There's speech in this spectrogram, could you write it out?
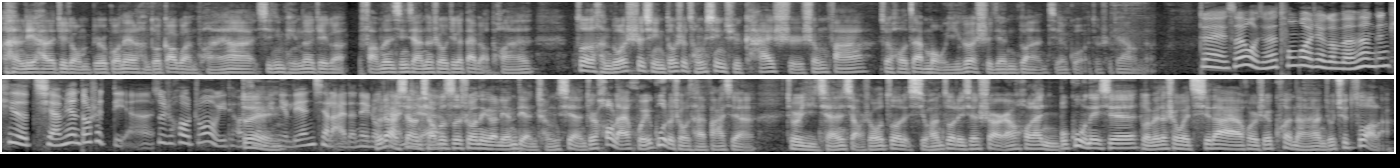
很厉害的这种，比如国内的很多高管团呀，习近平的这个访问新西兰的时候这个代表团，做的很多事情都是从兴趣开始生发，最后在某一个时间段，结果就是这样的。对，所以我觉得通过这个文文跟 Kid 前面都是点，最后终有一条线给你连起来的那种有点像乔布斯说那个连点成线，就是后来回顾的时候才发现，就是以前小时候做的喜欢做的一些事儿，然后后来你不顾那些所谓的社会期待啊或者这些困难啊，你就去做了。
